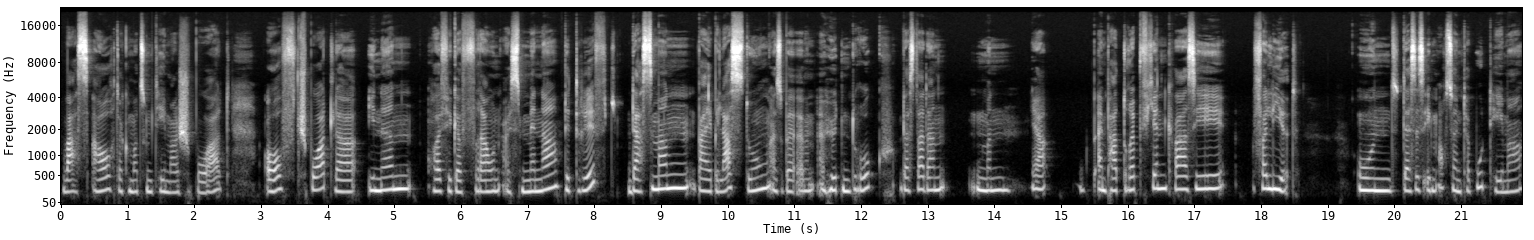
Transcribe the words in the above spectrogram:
was auch, da kommen wir zum Thema Sport, oft SportlerInnen häufiger Frauen als Männer betrifft dass man bei Belastung, also bei ähm, erhöhtem Druck, dass da dann man ja ein paar Tröpfchen quasi verliert. Und das ist eben auch so ein Tabuthema,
